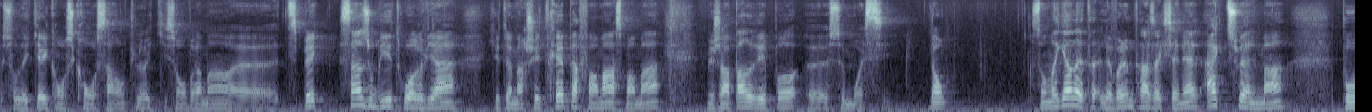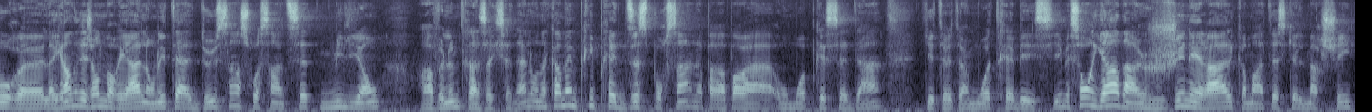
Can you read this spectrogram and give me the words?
sur lesquels on se concentre, qui sont vraiment typiques. Sans oublier Trois-Rivières, qui est un marché très performant en ce moment, mais j'en parlerai pas ce mois-ci. Donc, si on regarde le, volume transactionnel, actuellement, pour euh, la grande région de Montréal, on est à 267 millions en volume transactionnel. On a quand même pris près de 10% par rapport au mois précédent, qui était un mois très baissier. Mais si on regarde en général comment est-ce que le marché,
